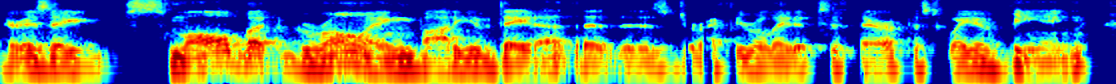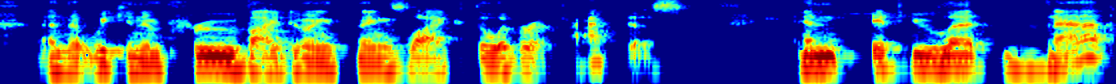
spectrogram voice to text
there is a small but growing body of data that, that is directly related to therapist way of being and that we can improve by doing things like deliberate practice and if you let that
